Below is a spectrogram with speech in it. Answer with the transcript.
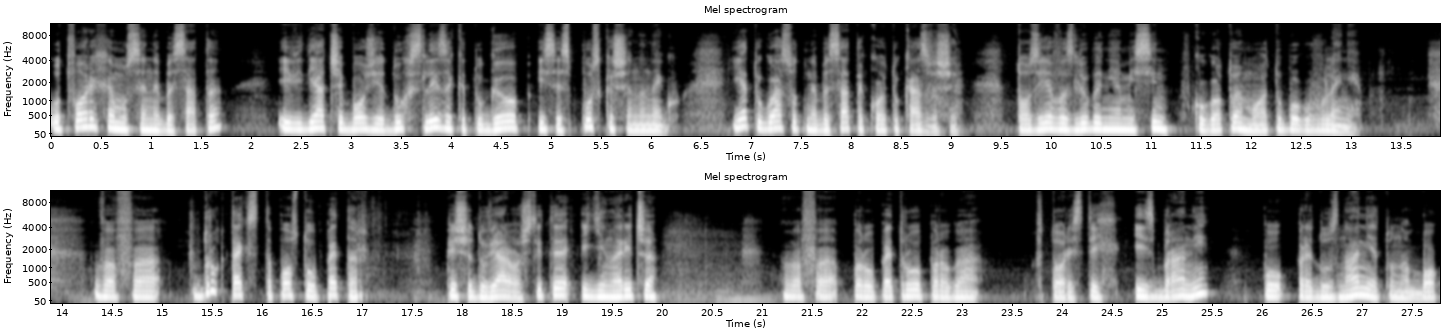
Отвориха му се небесата – и видя, че Божия дух слиза като гълъб и се спускаше на него. И ето глас от небесата, който казваше Този е възлюбения ми син, в когото е моето благоволение. В а, друг текст апостол Петър пише до вярващите и ги нарича в а, 1 Петрово, 1 2 стих избрани по предознанието на Бог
